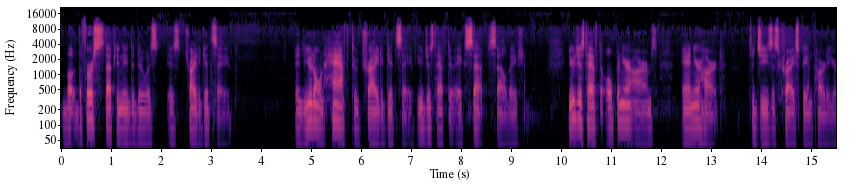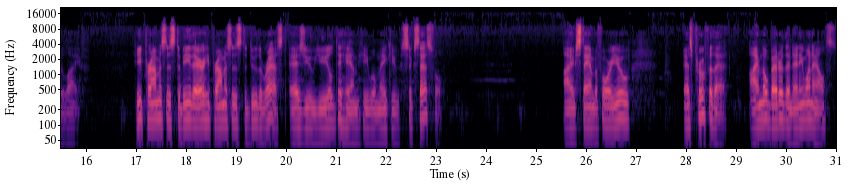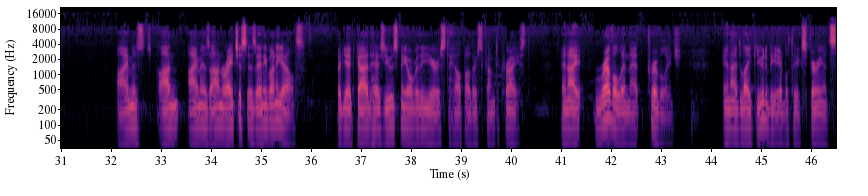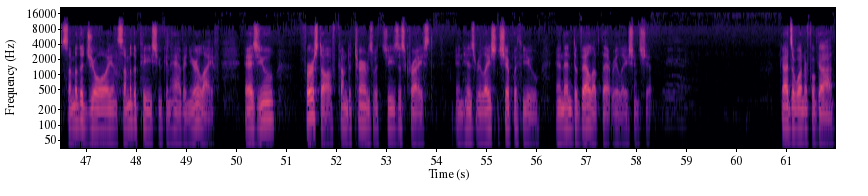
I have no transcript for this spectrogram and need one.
But the first step you need to do is, is try to get saved. And you don't have to try to get saved, you just have to accept salvation. You just have to open your arms and your heart to Jesus Christ being part of your life. He promises to be there, He promises to do the rest. As you yield to Him, He will make you successful. I stand before you as proof of that. I'm no better than anyone else. I'm as I'm as unrighteous as anybody else. But yet God has used me over the years to help others come to Christ. And I revel in that privilege. And I'd like you to be able to experience some of the joy and some of the peace you can have in your life as you, first off, come to terms with Jesus Christ and his relationship with you, and then develop that relationship. God's a wonderful God.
